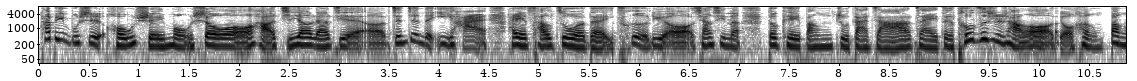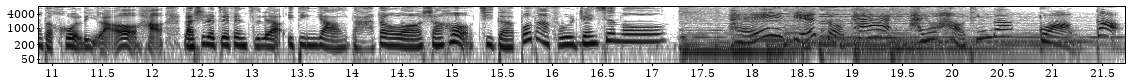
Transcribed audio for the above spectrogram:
它并不是洪水猛兽哦，好，只要了解呃真正的意涵，还有操作的策略哦，相信呢都可以帮助大家在这个投资市场哦有很棒的获利了哦。好，老师的这份资料一定要拿到了，稍后记得拨打服务专线喽。哎，别走开，还有好听的广告。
